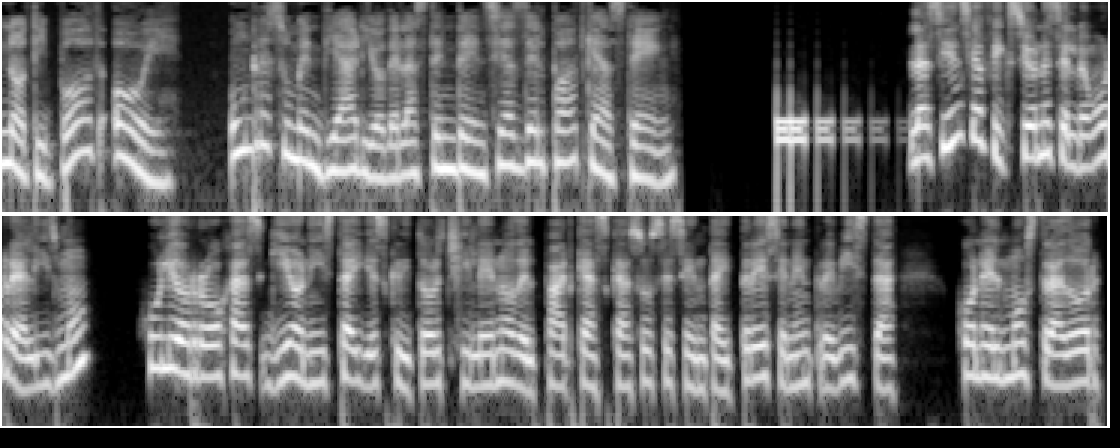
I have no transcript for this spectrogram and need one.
Notipod hoy. Un resumen diario de las tendencias del podcasting. ¿La ciencia ficción es el nuevo realismo? Julio Rojas, guionista y escritor chileno del podcast Caso 63, en entrevista con El Mostrador,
